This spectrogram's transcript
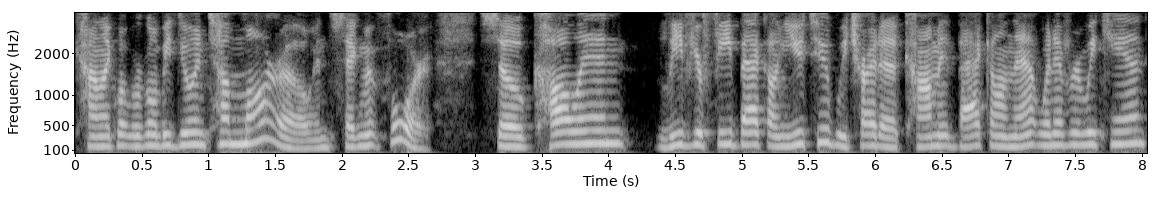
kind of like what we're going to be doing tomorrow in segment four. So call in. Leave your feedback on YouTube. We try to comment back on that whenever we can,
